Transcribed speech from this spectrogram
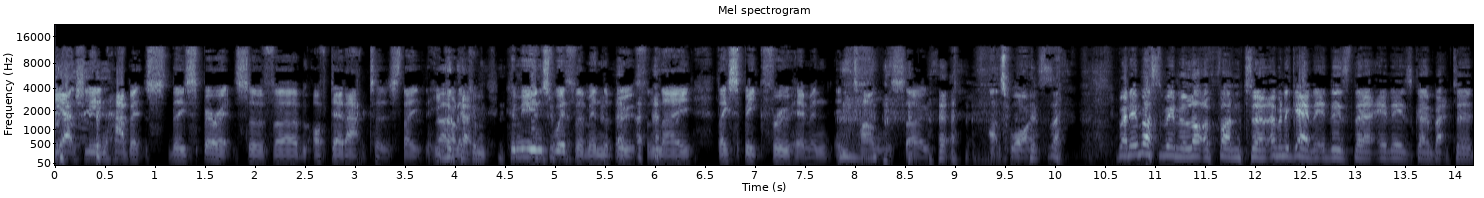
he actually inhabits the spirits of um, of dead actors. They he kind of com- communes with them in the booth, and they they speak through him in, in tongues. So that's why. So, but it must have been a lot of fun to. I mean, again, it is the it is going back to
